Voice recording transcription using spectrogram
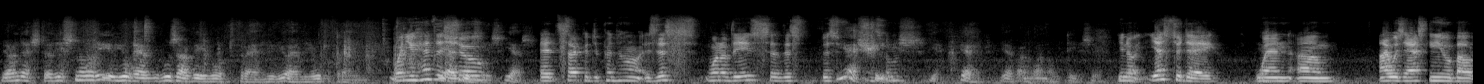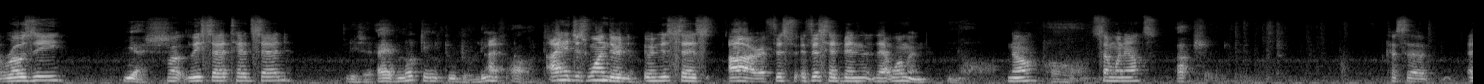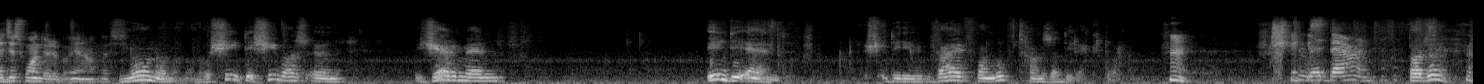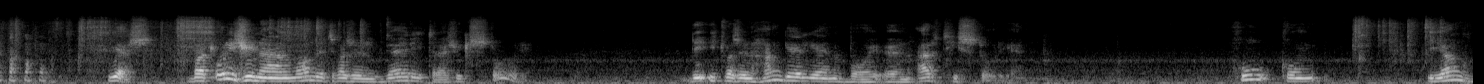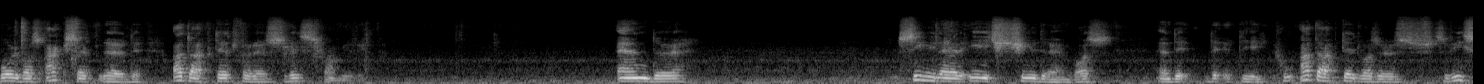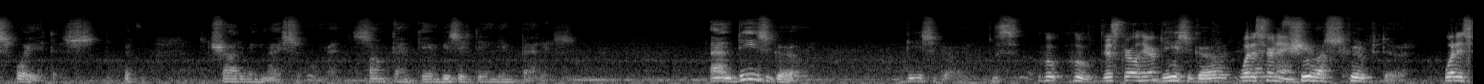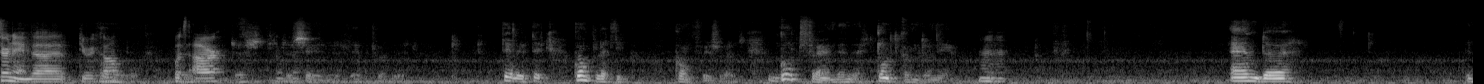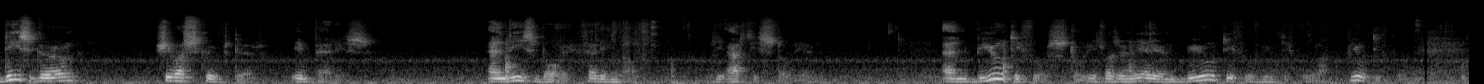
You understand? It's no, you have, vous avez votre frère, you have your friend. When you had the yeah, show this is, yes. at Sacre du Printemps, is this one of these? Uh, this this. Yes, this she one? is. Yeah, yeah, yeah, one one of these. Yeah. You know, yesterday when um, I was asking you about Rosie, Yes, what Lisette had said, listen, I have nothing to do. Leave out. I had just wondered when this says R, if this if this had been that woman. No. No, Oh, someone else. absolutely. Because uh, I just wondered, you know. This. No, no, no, no, no. She, she was a German. In the end, the wife von Lufthansa director. The Red Baron. Pardon? No. Yes, but original one it was a very tragic story. The, it was a Hungarian boy, an art historian, who come, the young boy was accepted, adopted for a Swiss family. And uh, similar age children was, and the, the, the, who adopted was a Swiss poetess charming, nice woman. Sometime came visiting in Paris. And this girl, this girl, This, who who? This girl here? this girl, What is her name? she was sculptor. What is her name? Uh, do you Oh, recall? look, With uh, R? Just to say, tell it completely confused. words. Good friend, and don't come the name. hmm And uh, this girl, she was sculptor in Paris. And this boy fell in love, the art historian. and beautiful story. It was a really beautiful, beautiful, beautiful.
